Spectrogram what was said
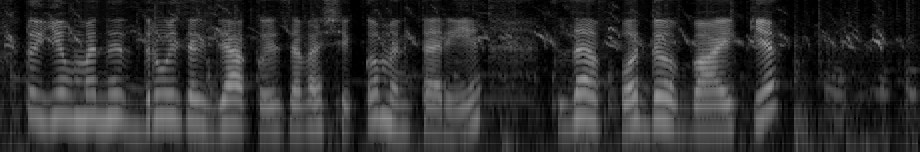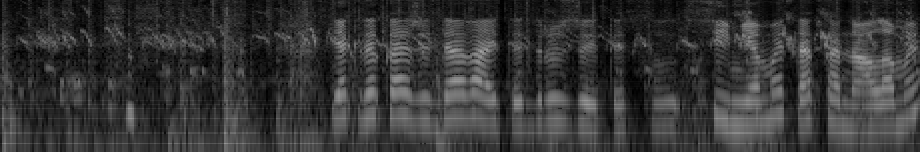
хто є в мене в друзях. Дякую за ваші коментарі, за вподобайки. Як то кажуть, давайте дружити з сім'ями та каналами.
